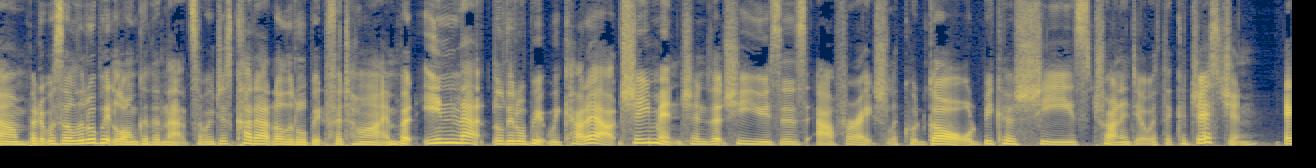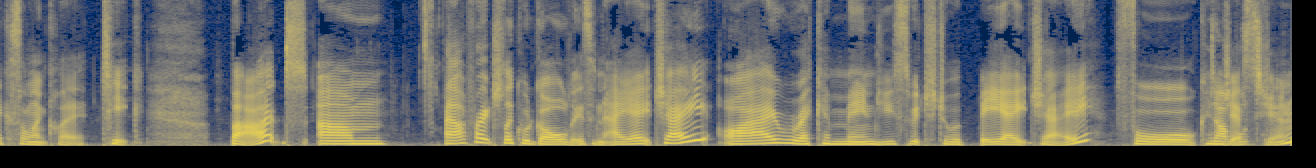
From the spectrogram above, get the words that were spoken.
um, but it was a little bit longer than that, so we just cut out a little bit for time. But in that little bit we cut out, she mentioned that she uses Alpha H Liquid Gold because she's trying to deal with the congestion. Excellent, Claire. Tick. But um, Alpha H Liquid Gold is an AHA. I recommend you switch to a BHA for congestion.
